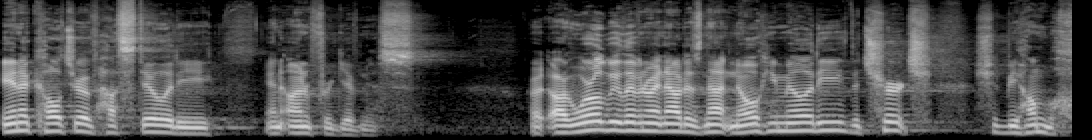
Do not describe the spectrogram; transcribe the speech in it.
in a culture of hostility and unforgiveness. Our world we live in right now does not know humility. The church should be humble.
